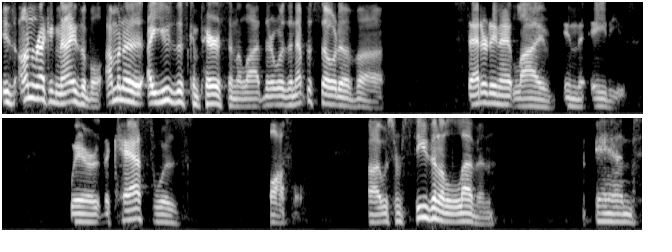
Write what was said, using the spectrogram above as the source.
is unrecognizable. I'm gonna I use this comparison a lot. There was an episode of uh, Saturday Night Live in the 80s where the cast was awful. Uh, it was from season 11, and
